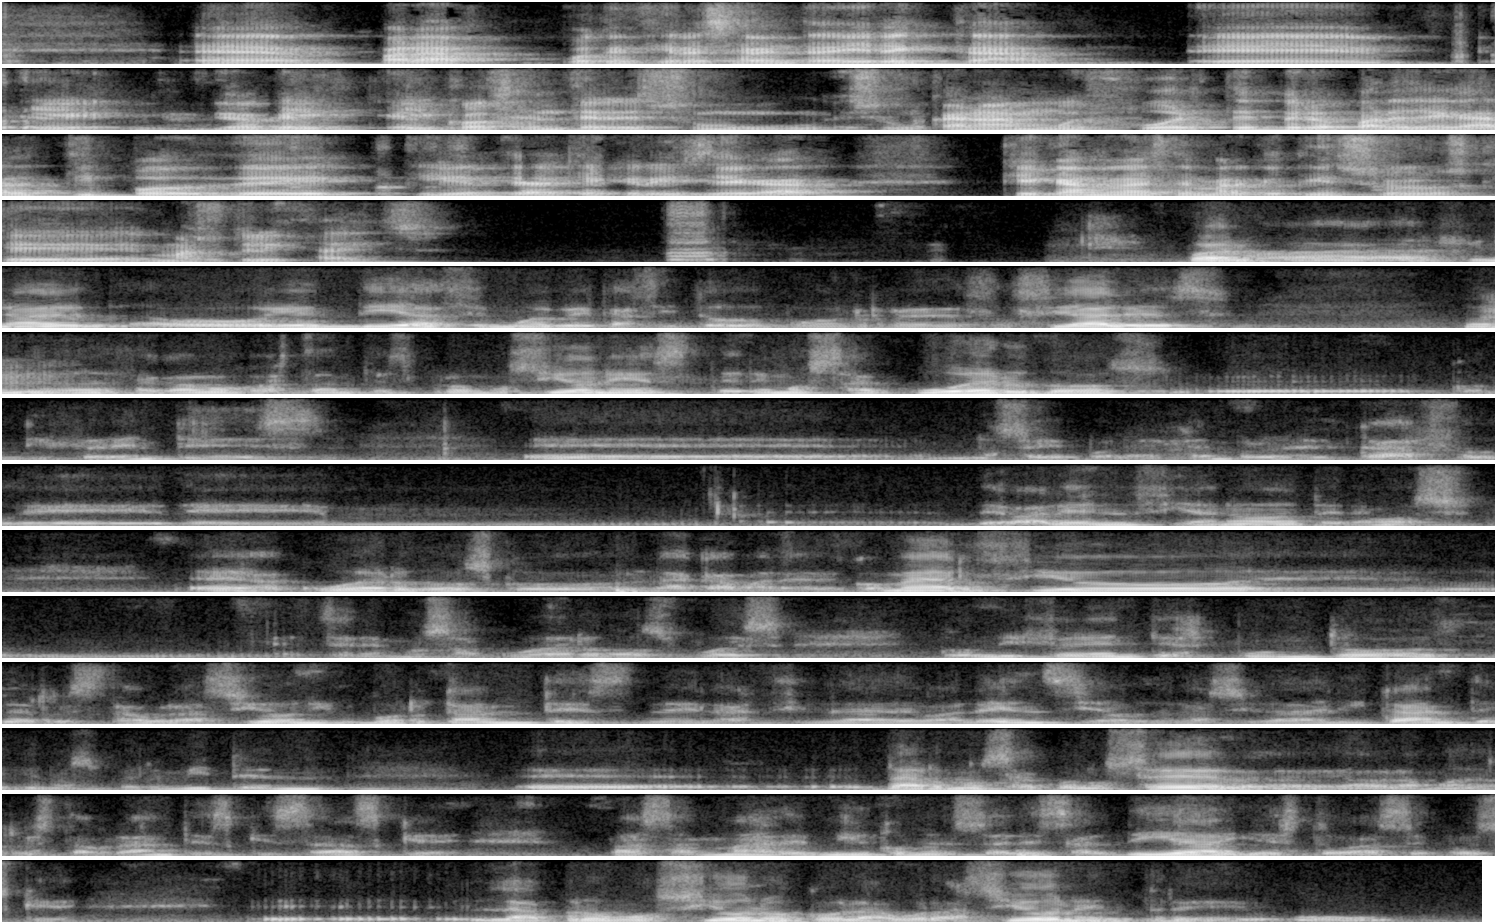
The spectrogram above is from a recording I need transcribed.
eh, para potenciar esa venta directa. veo que el, call center es un, es un, canal muy fuerte, pero para llegar al tipo de cliente al que queréis llegar, ¿qué canales de marketing son los que más utilizáis? Bueno, al final hoy en día se mueve casi todo por redes sociales, donde sacamos bastantes promociones, tenemos acuerdos con diferentes eh, no sé, por ejemplo, en el caso de, de, mm, Valencia, ¿no? Tenemos eh, acuerdos con la Cámara de Comercio, eh, tenemos acuerdos pues, con diferentes puntos de restauración importantes de la ciudad de Valencia o de la ciudad de Alicante que nos permiten darnos a conocer. hablamos de restaurantes quizás que pasan más de mil comensales al día y esto hace pues que la promoción o colaboración entre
